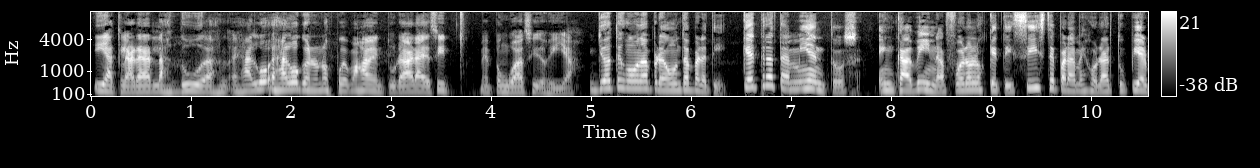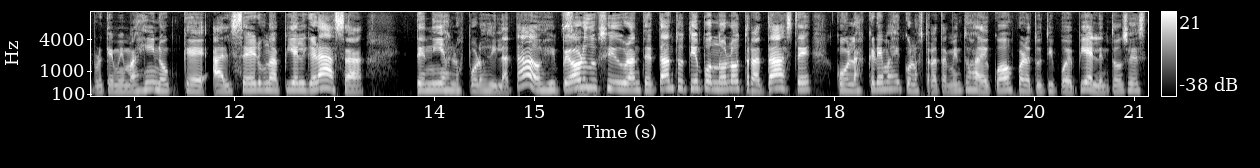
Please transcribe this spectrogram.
y aclarar las dudas. Es algo, es algo que no nos podemos aventurar a decir, me pongo ácidos y ya. Yo tengo una pregunta para ti. ¿Qué tratamientos en cabina fueron los que te hiciste para mejorar tu piel? Porque me imagino que al ser una piel grasa tenías los poros dilatados y peor si durante tanto tiempo no lo trataste con las cremas y con los tratamientos adecuados para tu tipo de piel. Entonces,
